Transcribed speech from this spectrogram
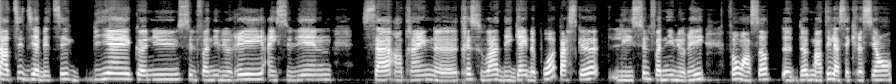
antidiabétiques bien connus, sulfonylurée, insuline, ça entraîne euh, très souvent des gains de poids parce que les sulfonylurées font en sorte d'augmenter la sécrétion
